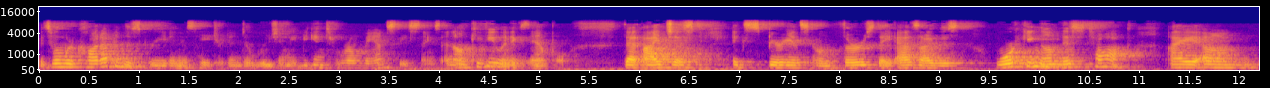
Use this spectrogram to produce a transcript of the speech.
It's when we're caught up in this greed and this hatred and delusion, we begin to romance these things. And I'll give you an example that I just experienced on Thursday as I was working on this talk. I um,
